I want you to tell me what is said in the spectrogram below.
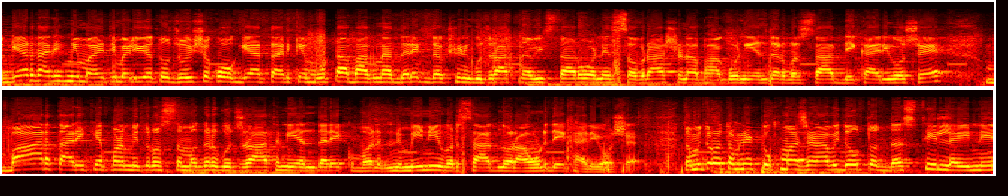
અગિયાર તારીખની માહિતી મેળવીએ તો જોઈ શકો અગિયાર તારીખે મોટા દરેક દક્ષિણ ગુજરાતના વિસ્તારો અને સૌરાષ્ટ્રના ભાગોની અંદર વરસાદ દેખાઈ રહ્યો છે. બાર તારીખે પણ મિત્રો સમગ્ર ગુજરાતની અંદર એક મિની વરસાદનો રાઉન્ડ દેખાઈ રહ્યો છે. તો મિત્રો તમને ટૂંકમાં જણાવી દઉં તો દસથી લઈને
